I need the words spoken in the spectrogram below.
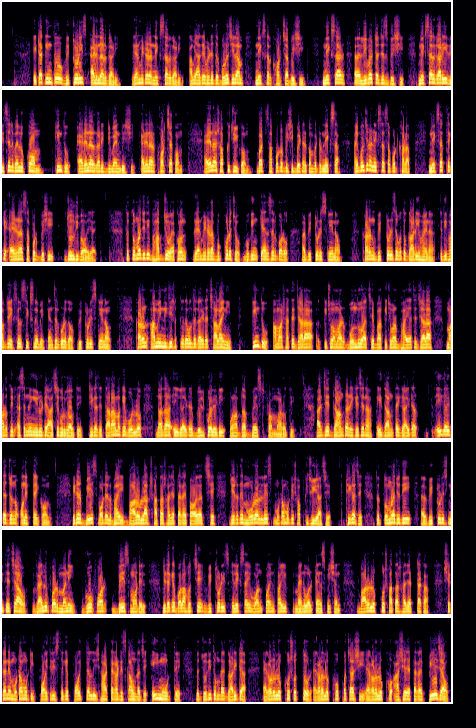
এটা কিন্তু ভিক্টোরিস অ্যাডেনার গাড়ি গ্র্যান্ড ভিটারা নেক্সার গাড়ি। আমি আগের ভিডিওতে বলেছিলাম নেক্সার খরচা বেশি। নেক্সার লিভার চার্জেস বেশি। নেক্সার গাড়ির রিসেল ভ্যালু কম, কিন্তু অ্যাডেনার গাড়ির ডিমান্ড বেশি। অ্যাডেনার খরচা কম। অ্যারেনার সব কিছুই কম বাট সাপোর্টও বেশি বেটার কম্পেয়ার টু নেক্সা আমি বলছি না নেক্সার সাপোর্ট খারাপ। নেক্সার থেকে অ্যাডেনার সাপোর্ট বেশি জলদি পাওয়া যায়। তো তোমরা যদি ভাবছ, এখন গ্র্যান্ড ভিটারা বুক করেছ বুকিং ক্যান্সেল করো আর ভিক্টোরিস নিয়ে নাও। কারণ ভিক্টোরিসের মতো গাড়ি হয় না। যদি ভাবছ এক্সেল সিক্স নেবে ক্যান্সেল করে দাও। ভিক্টোরিস নিয়ে নাও। কারণ আমি নিজে সত্যি কথা বলতে গাড়িটা চালাইনি। কিন্তু আমার সাথে যারা কিছু আমার বন্ধু আছে বা কিছু আমার ভাই আছে যারা মারুতির অ্যাসেম্বলিং ইউনিটে আছে গুরগাঁওতে, ঠিক আছে, তারা আমাকে বলল, দাদা, এই গাড়িটার build quality one of the best from Maruti. আর যে দামটা রেখেছে না, এই দামটাই গাড়িটার, এই গাড়িটার জন্য অনেকটাই কম। এটার বেস মডেল ভাই বারো লাখ সাতাশ হাজার টাকায় পাওয়া যাচ্ছে, যেটাতে মোরাললেস মোটামুটি সব কিছুই আছে, ঠিক আছে? তো তোমরা যদি ভিক্টোরিস নিতে চাও value for money go for base model যেটাকে বলা হচ্ছে Victoris LXI one point five manual transmission বারো লক্ষ সাতাশ হাজার টাকা। সেখানে মোটামুটি পঁয়ত্রিশ থেকে পঁয়তাল্লিশ হাজার টাকা ডিসকাউন্ট আছে এই মুহূর্তে। তো যদি তোমরা গাড়িটা এগারো লক্ষ সত্তর, এগারো লক্ষ পঁচাশি, এগারো লক্ষ আশি হাজার টাকায় পেয়ে যাও,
